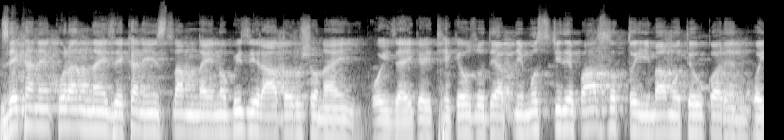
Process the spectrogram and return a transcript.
যেখানে কোরআন নাই, যেখানে ইসলাম নাই, নবীজির আদর্শ নাই, ওই জায়গায় থেকেও যদি আপনি মসজিদে পাঁচ ভক্ত ইমামতেও করেন, ওই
